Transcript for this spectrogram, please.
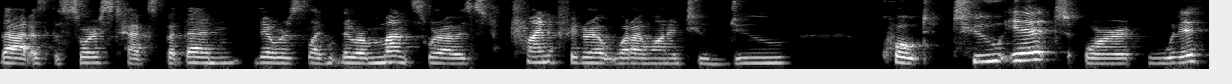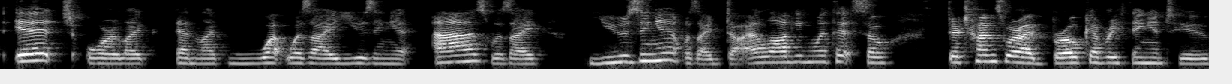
that as the source text but then there was like there were months where i was trying to figure out what i wanted to do quote to it or with it or like and like what was i using it as? Was i using it? Was i dialoguing with it? So there are times where i broke everything into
